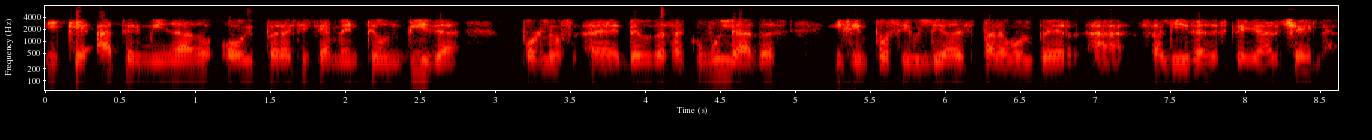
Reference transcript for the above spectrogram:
y que ha terminado hoy prácticamente hundida por las eh, deudas acumuladas y sin posibilidades para volver a salir a despegar, Sheila.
